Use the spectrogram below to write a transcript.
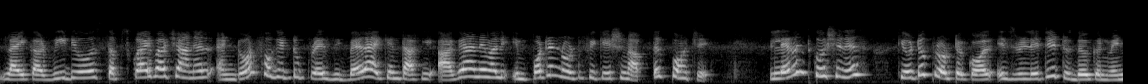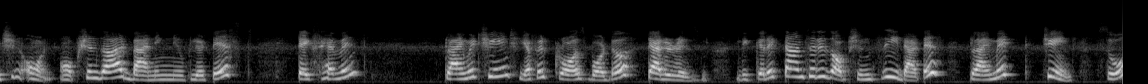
like our videos subscribe our channel and don't forget to press the bell icon ताकि आगे आने वाली इंपॉर्टेंट नोटिफिकेशन आप तक पहुँचे। Eleventh question is Kyoto protocol is related to the convention on options are banning nuclear test tax havens climate change या फिर cross border terrorism the correct answer is option C that is climate change so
